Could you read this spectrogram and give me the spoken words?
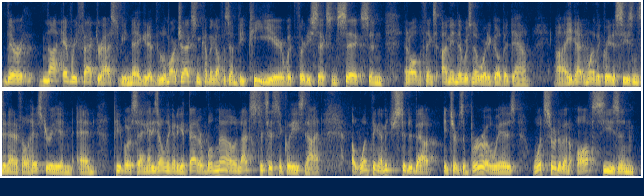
there. Not every factor has to be negative. Lamar Jackson coming off his MVP year with 36 and six and and all the things. I mean, there was nowhere to go but down. Uh, he'd had one of the greatest seasons in NFL history, and and people are saying, and he's only going to get better. Well, no, not statistically, he's not. Uh, one thing I'm interested about in terms of Burrow is what sort of an off-season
